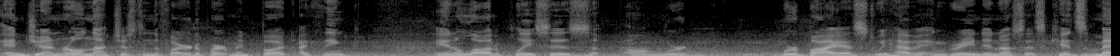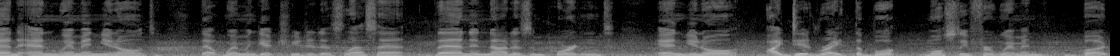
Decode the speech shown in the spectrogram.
in general, not just in the fire department, but I think in a lot of places, um, we're we're biased. We have it ingrained in us as kids, men and women. You know, that women get treated as less than and not as important. And you know, I did write the book mostly for women, but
